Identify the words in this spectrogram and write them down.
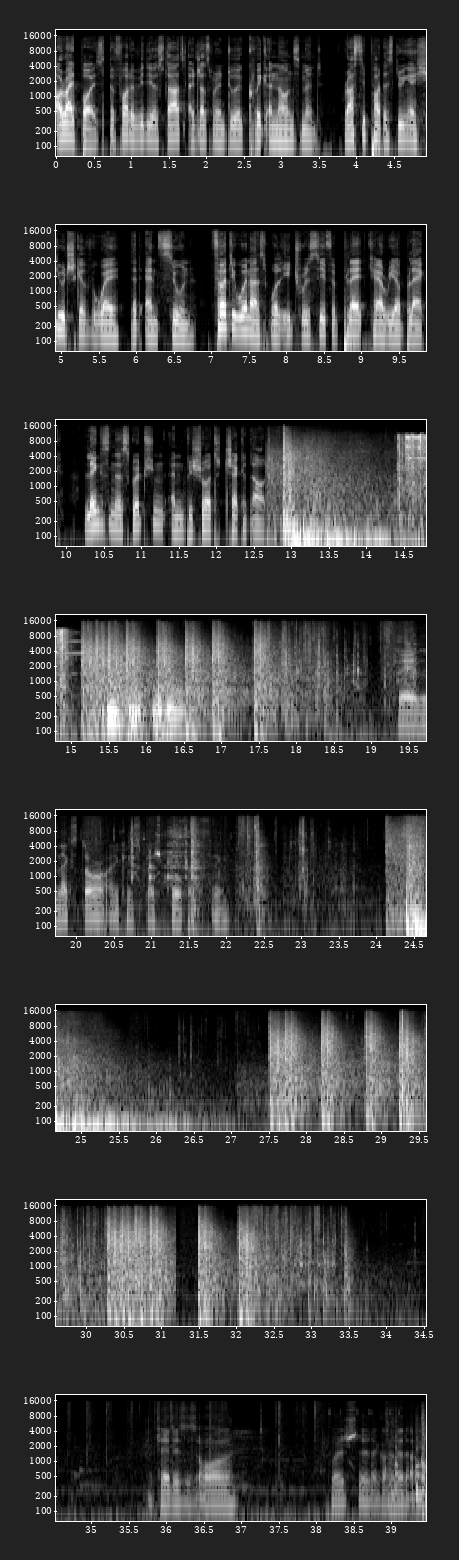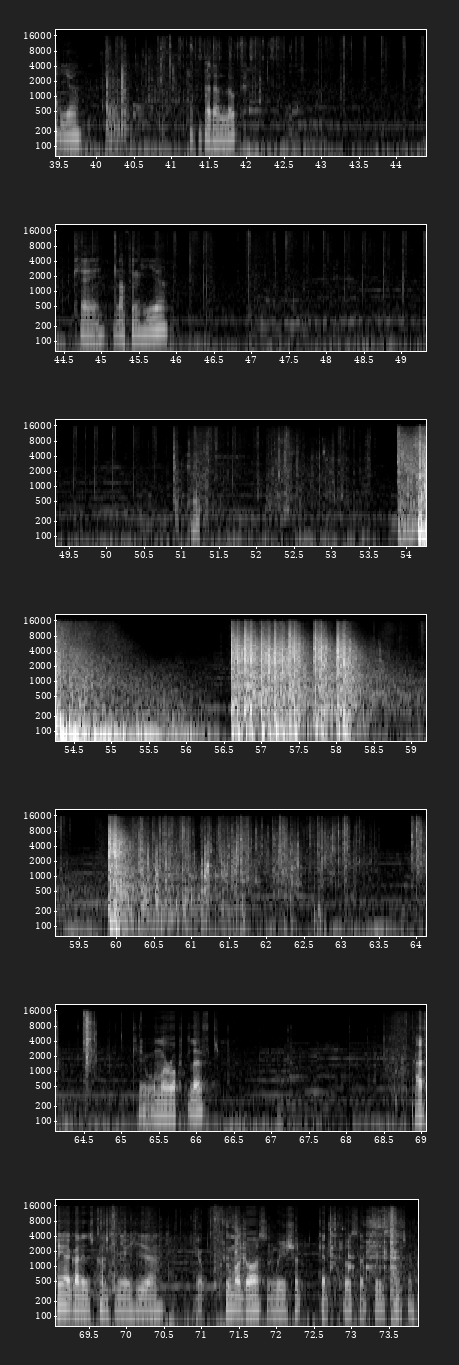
Alright boys, before the video starts I just want to do a quick announcement. Rusty RustyPot is doing a huge giveaway that ends soon. 30 winners will each receive a Plate Carrier Black. Link is in the description and be sure to check it out. Okay, the next door I can splash both I think. Okay, this is all bullshit. I got a ladder up here. Have a better look. Okay, nothing here. Okay. Okay, one more rocket left. I think I'm gonna continue here. Yep. Two more doors and we should get closer to the center.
